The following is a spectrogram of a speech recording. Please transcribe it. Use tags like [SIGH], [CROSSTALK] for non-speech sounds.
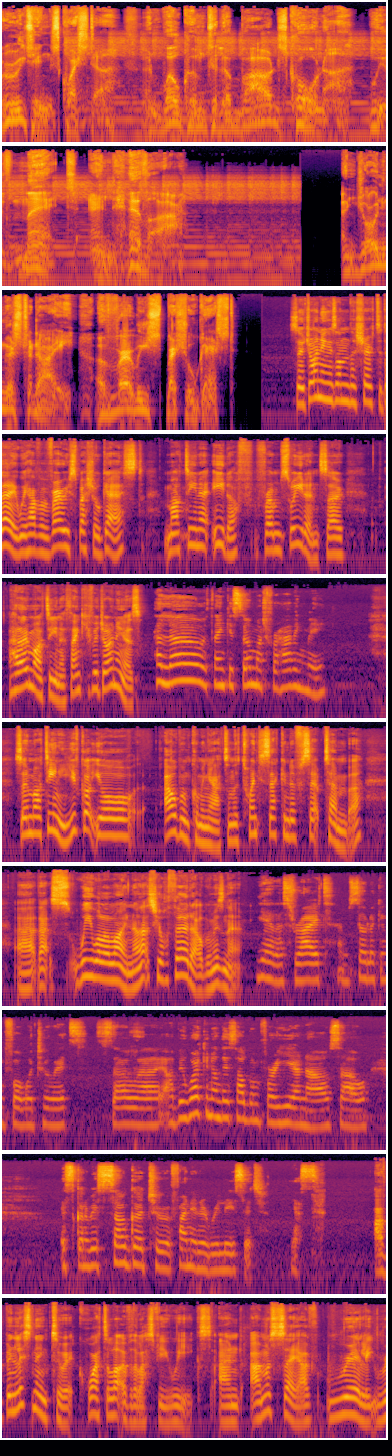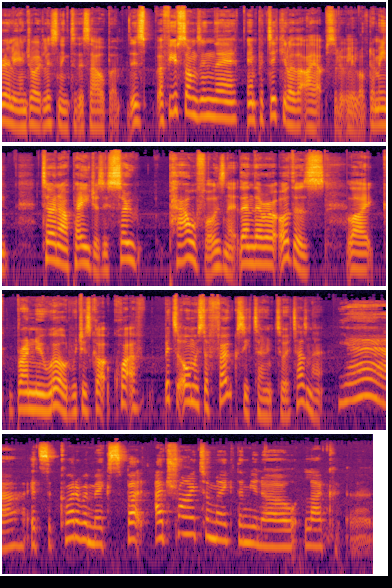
Greetings, Quester, and welcome to the Bard's Corner with Matt and Heather. And joining us today, a very special guest. So, joining us on the show today, we have a very special guest, Martina Edoff from Sweden. So, hello, Martina. Thank you for joining us. Hello. Thank you so much for having me. So, Martina, you've got your album coming out on the 22nd of September. Uh, that's We Will Align. Now, that's your third album, isn't it? Yeah, that's right. I'm so looking forward to it. So, uh, I've been working on this album for a year now, so it's going to be so good to finally release it. Yes. I've been listening to it quite a lot over the last few weeks, and I must say I've really, really enjoyed listening to this album. There's a few songs in there in particular that I absolutely loved. I mean, Turn Our Pages is so powerful, isn't it? Then there are others like Brand New World, which has got quite a bit of almost a folksy tone to it, hasn't it? Yeah, it's a, quite of a mix, but I try to make them, you know, like uh,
